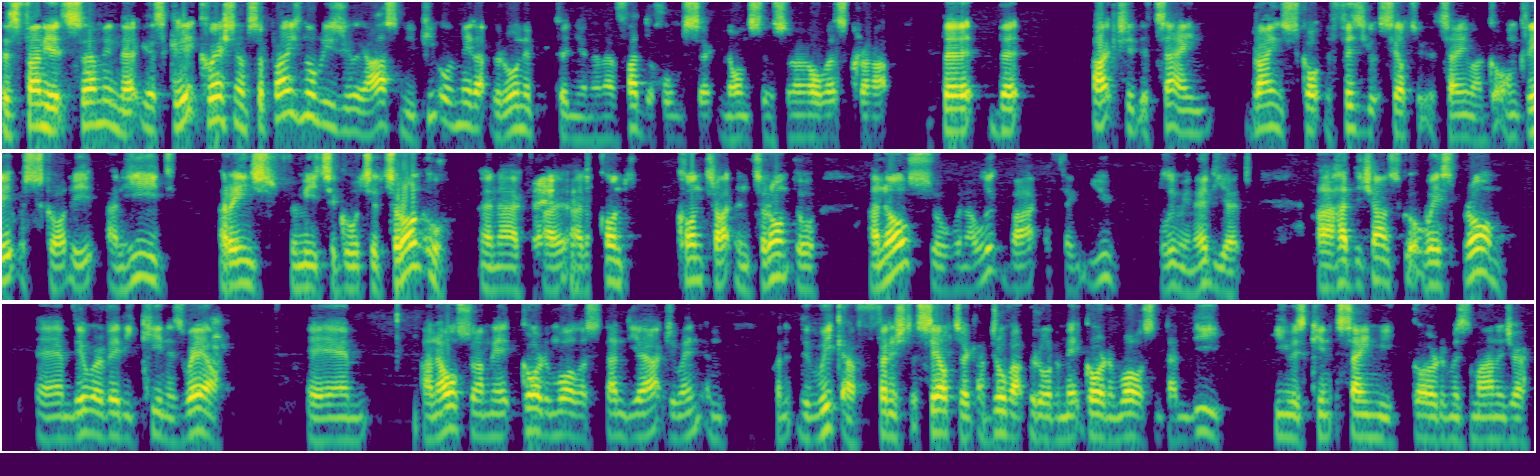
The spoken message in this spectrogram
It's funny. It's something that it's a great question. I'm surprised nobody's really asked me. People have made up their own opinion, and I've had the homesick nonsense and all this crap. But but actually, at the time, Brian Scott, the physio at Celtic at the time, I got on great with Scotty, and he'd arranged for me to go to Toronto, and I, I, I had a con- contract in Toronto. And also, when I look back, I think you blooming idiot. I had the chance to go to West Brom um, they were very keen as well. Um, and also, I met Gordon Wallace Dundee. I actually went and when, the week I finished at Celtic, I drove up the road and met Gordon Wallace in Dundee. He was keen to sign me. Gordon was the manager.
